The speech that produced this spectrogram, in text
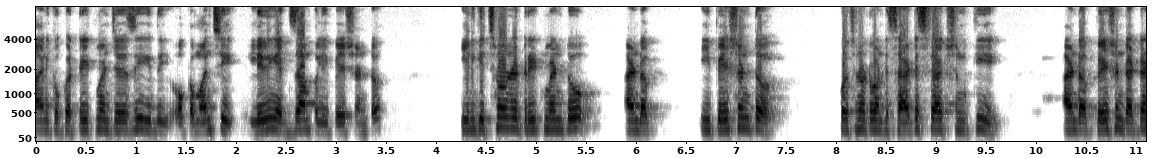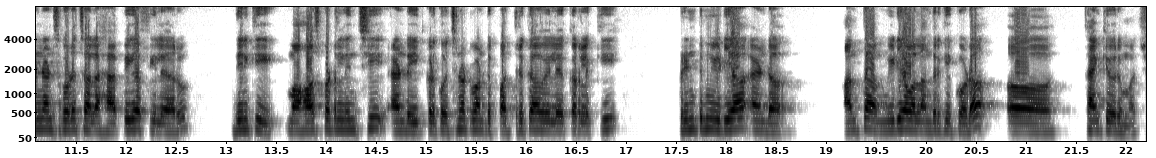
ఆయనకి ఒక ట్రీట్మెంట్ చేసి ఇది ఒక మంచి లివింగ్ ఎగ్జాంపుల్ ఈ పేషెంట్. ఈయనకి ఇచ్చినటువంటి ట్రీట్మెంటు అండ్ ఈ పేషెంట్ వచ్చినటువంటి సాటిస్ఫాక్షన్కి అండ్ పేషెంట్ అటెండెంట్స్ కూడా చాలా హ్యాపీగా ఫీల్ అయ్యారు. దీనికి మా హాస్పిటల్ నుంచి అండ్ ఇక్కడికి వచ్చినటువంటి పత్రికా విలేకరులకి ప్రింట్ మీడియా అండ్ అంతా మీడియా వాళ్ళందరికీ కూడా thank you very much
